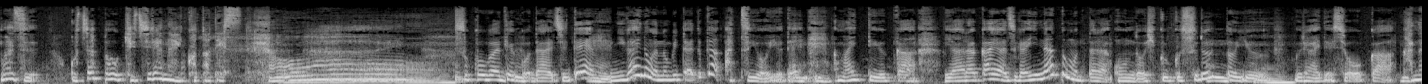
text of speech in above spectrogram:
まず、お茶っ葉をケチらないことです。あそこが結構大事で、ええ苦いのが伸びたい時は熱いお湯で、甘いっていうか、柔らかい味がいいなと思ったら温度を低くするというぐらいでしょうか。必ず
